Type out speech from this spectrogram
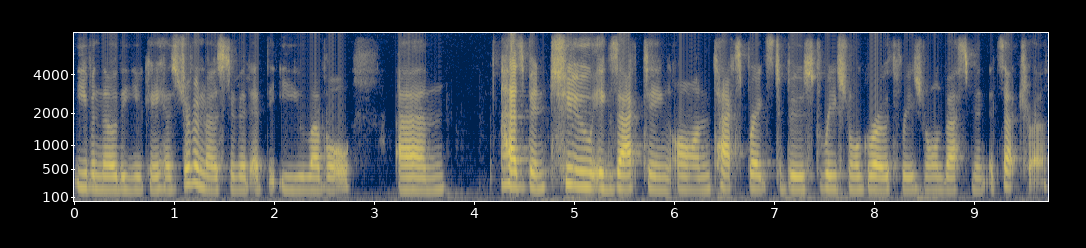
even though the UK has driven most of it at the EU level, um, has been too exacting on tax breaks to boost regional growth, regional investment, etc.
